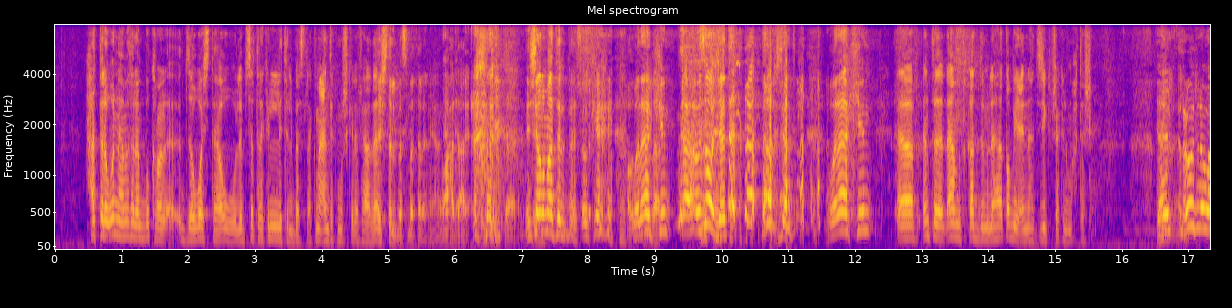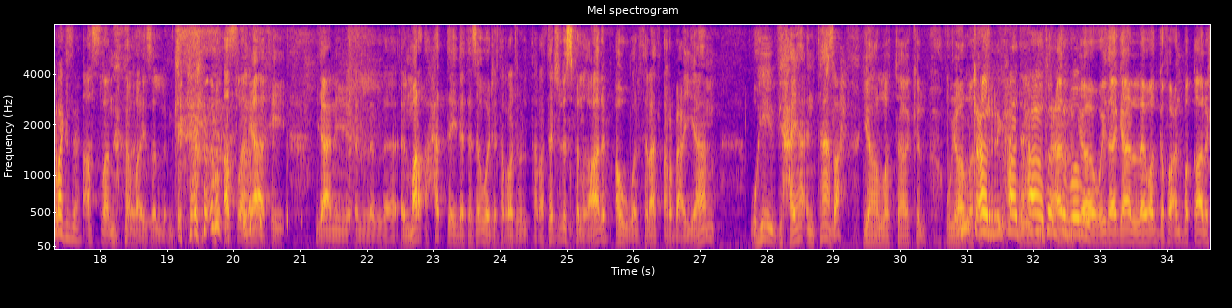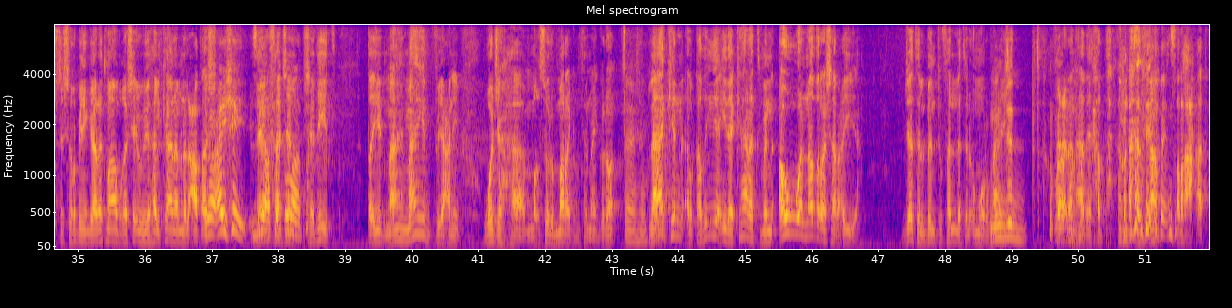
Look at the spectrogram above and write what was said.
حتى لو إنها مثلا بكرة تزوجتها ولبست لك اللي تلبس لك ما عندك مشكلة في هذا. إيش تلبس مثلا يعني؟ واحد عاد. إن شاء الله ما تلبس أوكي؟ ولكن آه، زوجتك زوجتك. ولكن آه، أنت الآن متقدم لها طبيعي إنها تجيك بشكل محتشم يعني العود الأول ركزة أصلا الله يسلمك أصلا يا أخي يعني ال- ال- المرأة حتى إذا تزوجت الرجل ترى تجلس في الغالب أول ثلاث أربع أيام وهي في حياء تام صح. يا الله تاكل ويا الله حاجة متعرقة، تنتفض. وإذا قال وقفوا عند بقال إيش تشربين قالت ما أبغى شيء وهي هلكانة من العطش أي شيء زي عصير خجل طماط. شديد طيب ما هي ما هي يعني وجهها مغسول بمرق مثل ما يقولون. إيه. لكن القضية إذا كانت من أول نظرة شرعية جت البنت وفلت الأمور معي من جد. فعلا هذا يحط صراحة.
